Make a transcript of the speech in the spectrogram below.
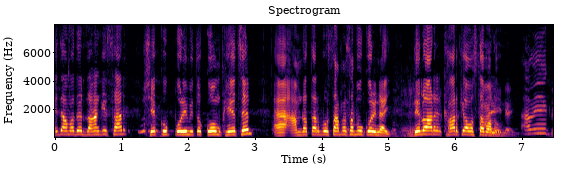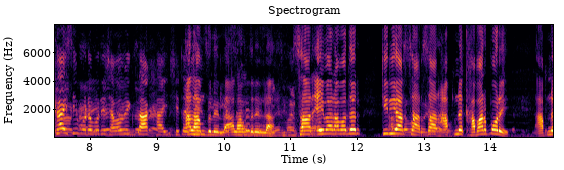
এই যে আমাদের জাহাঙ্গীর স্যার সে খুব পরিমিত কম খেয়েছেন। আমরা তার উপর চাপা চাপু করি নাই। দেলোয়ারের খাওয়ার কি অবস্থা বলো? আমি খাইছি মোটামুটি স্বাভাবিক যা খাই সেটা আলহামদুলিল্লাহ আলহামদুলিল্লাহ। স্যার এইবার আমাদের ক্রিয়ার স্যার স্যার আপনি খাবার পরে আপনি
